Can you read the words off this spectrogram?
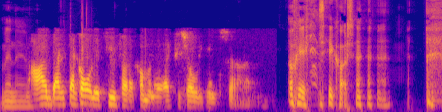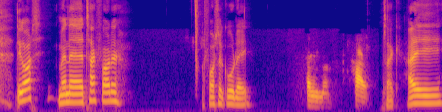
Men, øh... Nej, der, der går lidt tid, før der kommer noget rigtig sjovt igen. Så... Okay, det er godt. det er godt, men øh, tak for det. Fortsat god dag. Hej. Tak. Hej.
